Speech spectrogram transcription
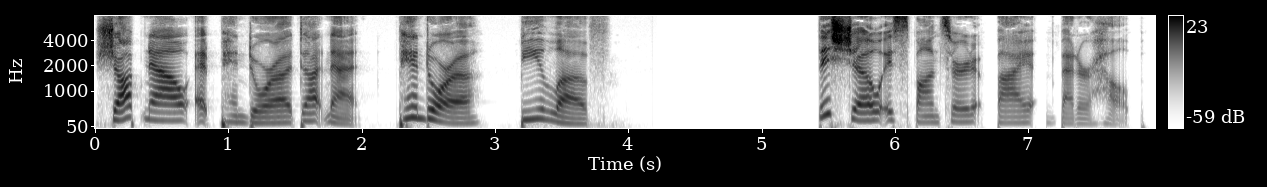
Shop now at pandora.net. Pandora, be love. This show is sponsored by BetterHelp.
